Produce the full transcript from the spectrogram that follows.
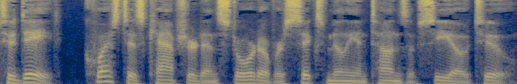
To date, Quest has captured and stored over 6 million tons of CO2.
